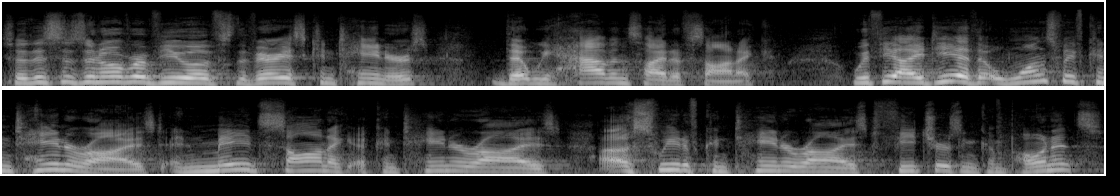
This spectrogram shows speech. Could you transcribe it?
So this is an overview of the various containers that we have inside of Sonic with the idea that once we've containerized and made Sonic a containerized, a suite of containerized features and components,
